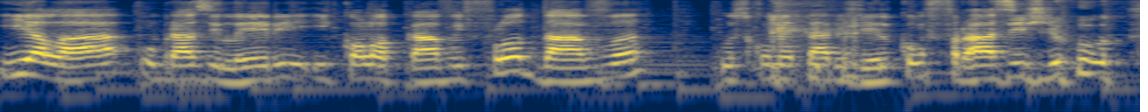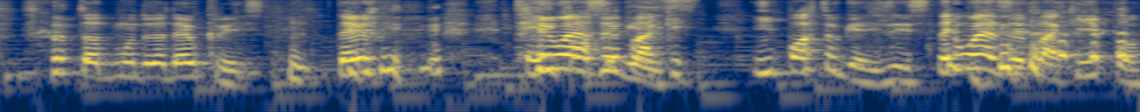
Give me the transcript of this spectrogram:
ia lá o brasileiro e, e colocava e flodava os comentários dele com frases do, do Todo Mundo Odeia o Chris. Tem, tem Em um exemplo português. aqui. Em português, isso. Tem um exemplo aqui, pô.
